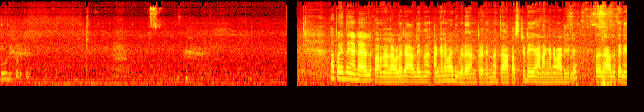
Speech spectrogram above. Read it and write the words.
കൂടി കൊടുക്ക്. അപ്പോൾ ഇന്ന് ഞാൻ രാവിലെ പറഞ്ഞല്ലോ അവളെ രാവിലെ ഇന്ന് അംഗനവാടി വിടുകയാണ് കേട്ടോ ഇന്നത്തെ ആ ഫസ്റ്റ് ഡേ ആണ് അംഗനവാടിയിൽ അപ്പോൾ രാവിലെ തന്നെ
